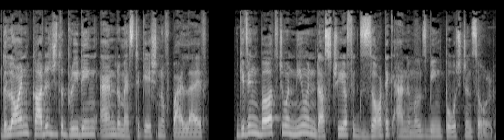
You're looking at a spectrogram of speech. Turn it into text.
The law encouraged the breeding and domestication of wildlife, giving birth to a new industry of exotic animals being poached and sold.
